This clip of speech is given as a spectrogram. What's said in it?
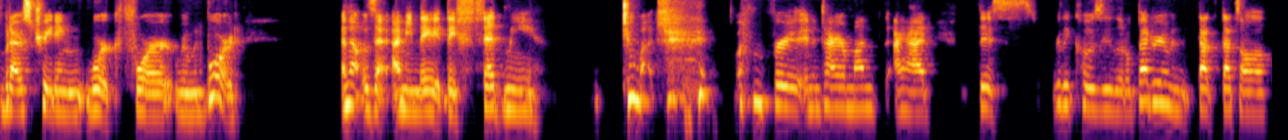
but i was trading work for room and board. And that was it. I mean they they fed me too much. For an entire month i had this really cozy little bedroom and that that's all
